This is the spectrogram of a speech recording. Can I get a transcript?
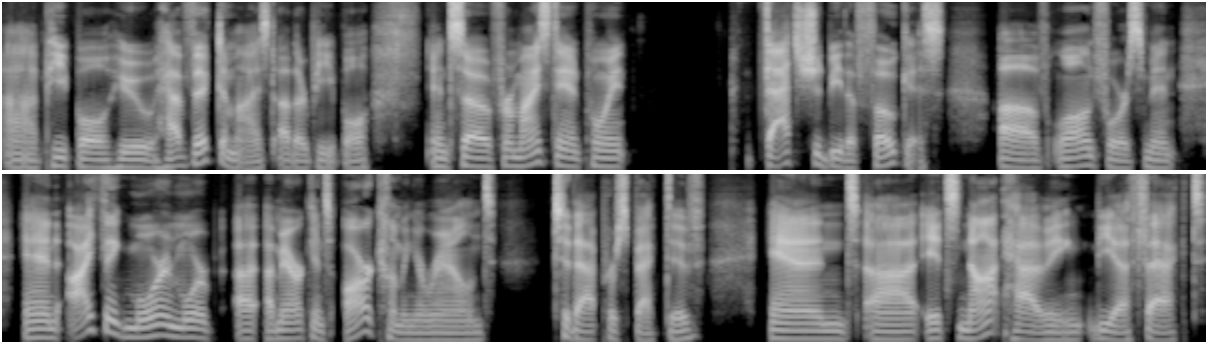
uh, people who have victimized other people? And so, from my standpoint, that should be the focus of law enforcement. And I think more and more uh, Americans are coming around to that perspective and uh, it's not having the effect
